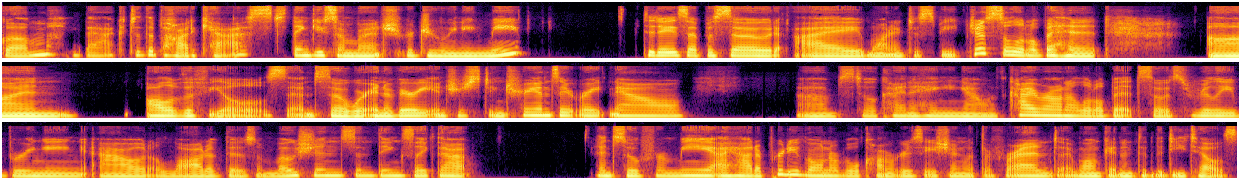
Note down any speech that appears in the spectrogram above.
Welcome back to the podcast. Thank you so much for joining me. Today's episode, I wanted to speak just a little bit on all of the feels. And so we're in a very interesting transit right now. I'm still kind of hanging out with Chiron a little bit. So it's really bringing out a lot of those emotions and things like that. And so for me, I had a pretty vulnerable conversation with a friend. I won't get into the details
